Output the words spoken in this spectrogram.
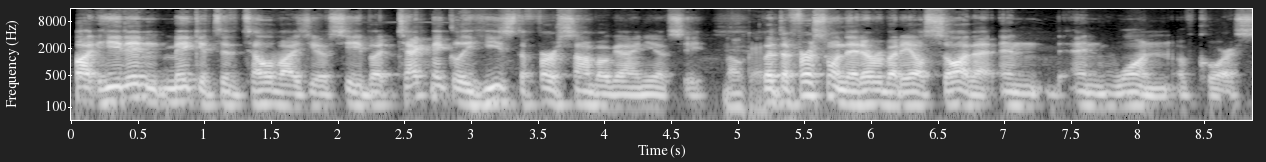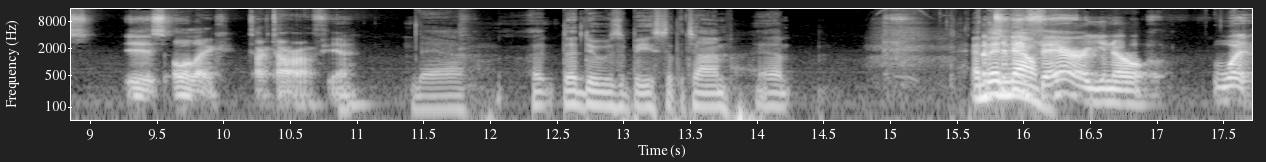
But he didn't make it to the televised UFC. But technically, he's the first sambo guy in UFC. okay, But the first one that everybody else saw that and and won, of course, is Oleg Taktarov. Yeah. yeah, that, that dude was a beast at the time. Yeah, and But then to now, be fair, you know what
